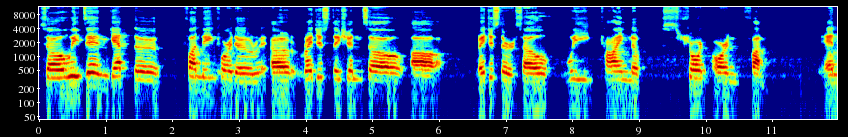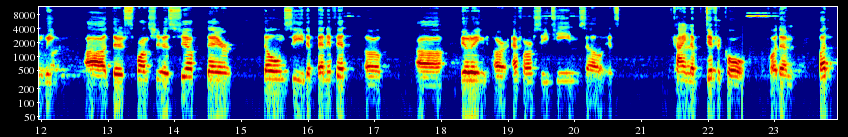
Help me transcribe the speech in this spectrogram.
so we didn't get the funding for the uh, registration, so uh, register. So we kind of short on fund, and we uh, the sponsorship there don't see the benefit of uh, building our FRC team. So it's kind of difficult for them. But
